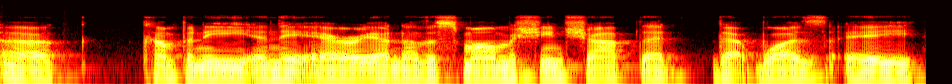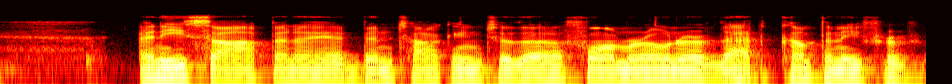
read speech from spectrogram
uh, company in the area, another small machine shop that, that was a an ESOP, and I had been talking to the former owner of that company for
